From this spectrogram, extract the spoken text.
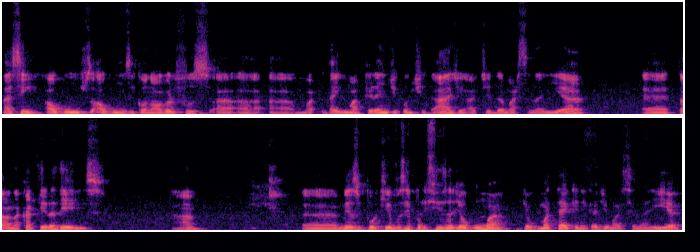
assim, alguns, alguns iconógrafos, a, a, a, uma, daí uma grande quantidade, a arte da marcenaria está é, tá na carteira deles, tá? É, mesmo porque você precisa de alguma, de alguma técnica de marcenaria,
